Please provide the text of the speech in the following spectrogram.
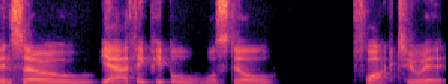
and so yeah i think people will still flock to it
